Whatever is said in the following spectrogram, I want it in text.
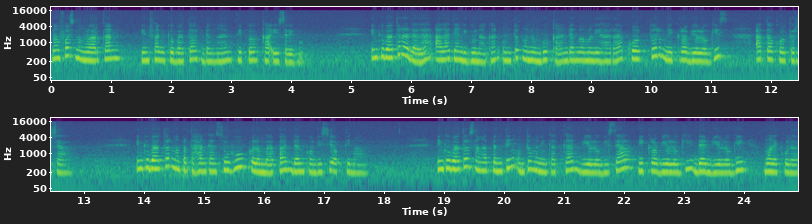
Novos mengeluarkan infant incubator dengan tipe KI1000. Inkubator adalah alat yang digunakan untuk menumbuhkan dan memelihara kultur mikrobiologis atau kultur sel. Inkubator mempertahankan suhu, kelembapan, dan kondisi optimal. Inkubator sangat penting untuk meningkatkan biologi sel, mikrobiologi, dan biologi molekuler.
